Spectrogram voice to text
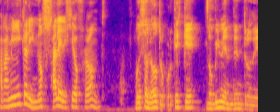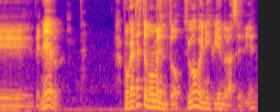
Para mí, Ikari no sale del Geofront. O eso es lo otro, porque es que no viven dentro de, de NERV. Porque hasta este momento, si vos venís viendo la serie,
